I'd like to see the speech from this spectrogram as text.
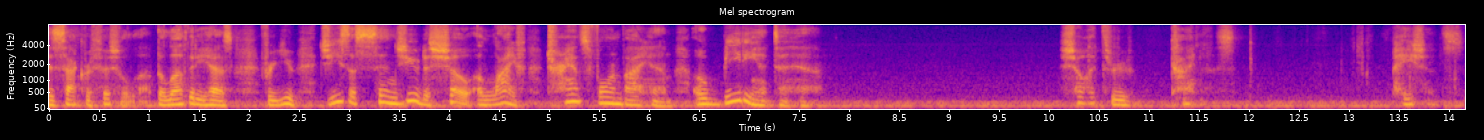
his sacrificial love, the love that he has for you. Jesus sends you to show a life transformed by him, obedient to him. Show it through kindness, patience,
